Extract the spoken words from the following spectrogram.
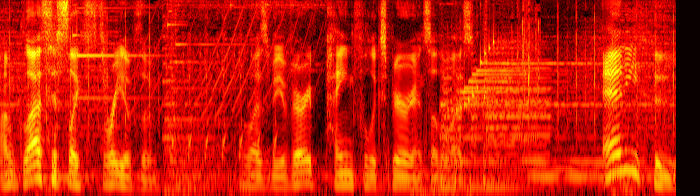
I'm glad there's like three of them. Otherwise, it'd be a very painful experience otherwise. Anywho.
